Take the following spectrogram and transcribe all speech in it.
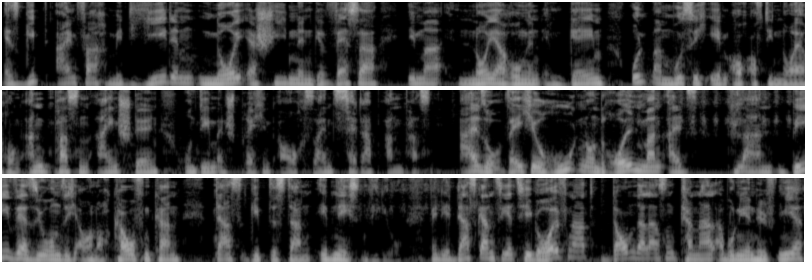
Es gibt einfach mit jedem neu erschienenen Gewässer immer Neuerungen im Game und man muss sich eben auch auf die Neuerung anpassen, einstellen und dementsprechend auch sein Setup anpassen. Also, welche Routen und Rollen man als Plan B-Version sich auch noch kaufen kann, das gibt es dann im nächsten Video. Wenn dir das Ganze jetzt hier geholfen hat, Daumen da lassen, Kanal abonnieren hilft mir.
